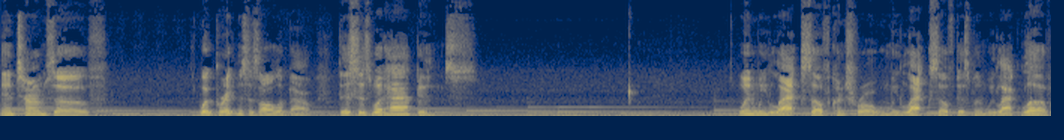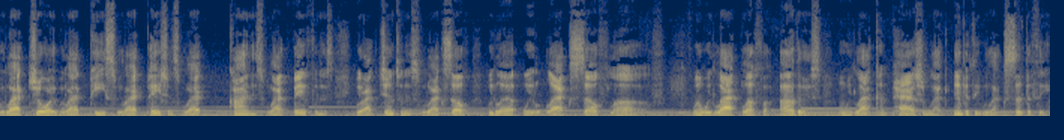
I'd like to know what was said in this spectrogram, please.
in terms of what greatness is all about. This is what happens when we lack self control, when we lack self discipline, we lack love, we lack joy, we lack peace, we lack patience, we lack kindness, we lack faithfulness, we lack gentleness, we lack self, we lack we lack self love. When we lack love for others, when we lack compassion, we lack empathy, we lack sympathy,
